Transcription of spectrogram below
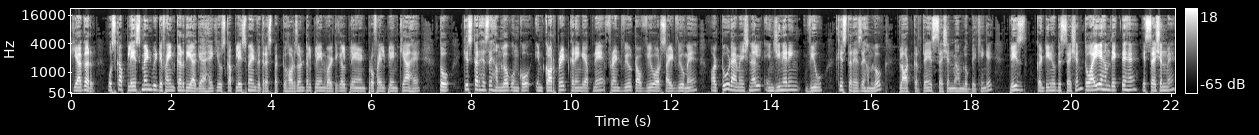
कि अगर उसका प्लेसमेंट भी डिफाइन कर दिया गया है कि उसका placement with respect to horizontal plane vertical plane and profile plane क्या है तो किस तरह से हम लोग उनको इनकॉर्पोरेट करेंगे अपने फ्रंट व्यू टॉप व्यू और साइड व्यू में और टू डायमेंशनल इंजीनियरिंग व्यू किस तरह से हम लोग प्लॉट करते हैं? इस सेशन में हम लोग देखेंगे। प्लीज़ कंटिन्यू दिस सेशन तो आइए हम देखते हैं इस सेशन में।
